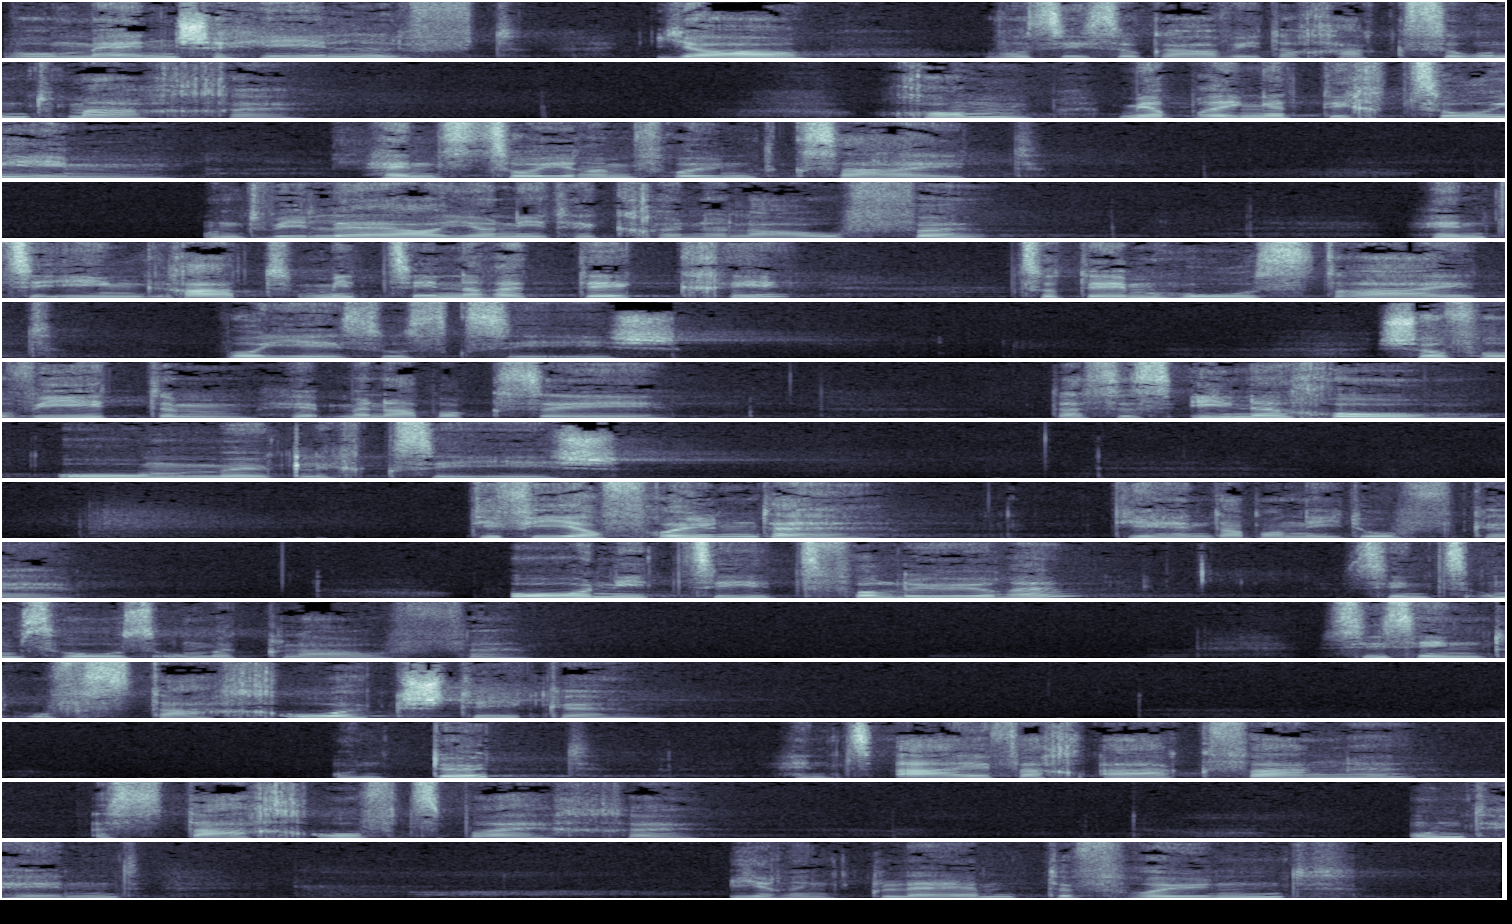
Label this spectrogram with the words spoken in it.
wo Menschen hilft, ja, wo sie sogar wieder gesund machen kann komm, wir bringen dich zu ihm, haben sie zu ihrem Freund gesagt. Und weil er ja nicht können laufen haben sie ihn gerade mit seiner Decke zu dem Haus getragen, wo Jesus war. Schon von weitem hat man aber gesehen, dass es reinkommen unmöglich war. Die vier Freunde, die haben aber nicht aufgegeben. Ohne Zeit zu verlieren, sind sie ums Haus herumgelaufen. Sie sind aufs Dach gestiegen. Und dort haben sie einfach angefangen, ein Dach aufzubrechen. Und haben ihren gelähmten Freund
